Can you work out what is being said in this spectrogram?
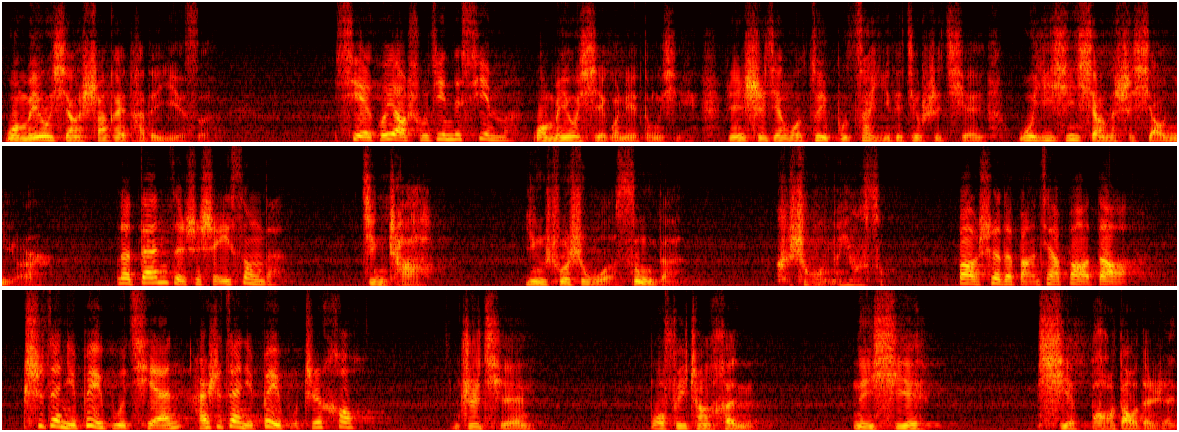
我没有想伤害他的意思。写过要赎金的信吗？我没有写过那东西。人世间我最不在意的就是钱，我一心想的是小女儿。那单子是谁送的？警察，硬说是我送的，可是我没有送。报社的绑架报道是在你被捕前，还是在你被捕之后？之前，我非常恨那些写报道的人。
